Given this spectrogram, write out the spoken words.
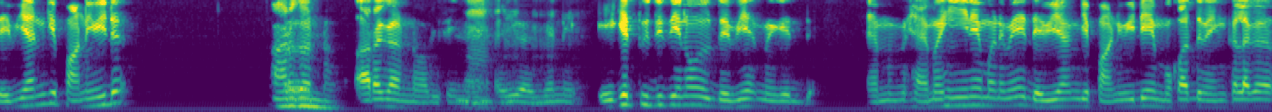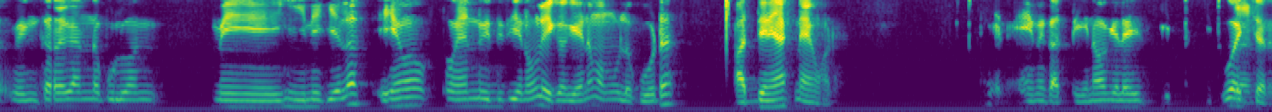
දෙවියන්ගේ පණිවිඩ අරගන්න අරගන්න ඒගන්න ඒකෙත් විදි තියනවල් දෙවිය මගෙද හැම හැම හීන මන මේ දෙවියන්ගේ පණිවිඩේ මොකක්ද වෙන් කලක වෙන් කරගන්න පුළුවන් මේ හීන කියලා. ඒම ඔයන් විදි තියනවල. එක ගැන මමු ලොකෝට අධ්‍යනයක් නෑවට එම කත්තිනව කියලා ඉතුව එච්චර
